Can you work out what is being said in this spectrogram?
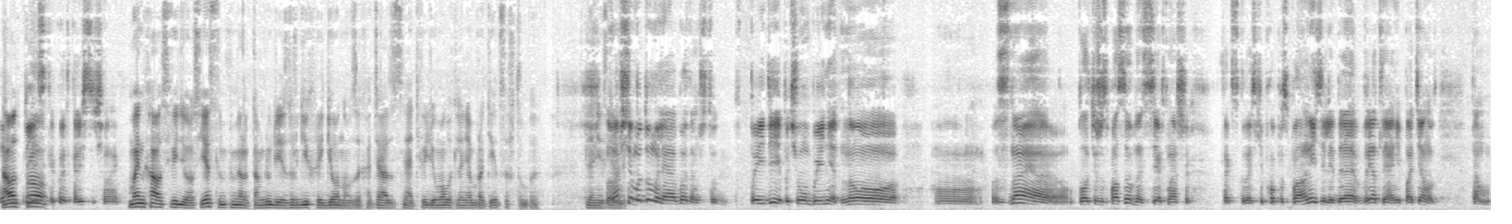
А вот про какое-то количество человек. Mainhouse Videos. Если, например, там люди из других регионов захотят снять видео, могут ли они обратиться, чтобы для них Ну, вообще мы думали об этом, что по идее почему бы и нет, но э, зная платежеспособность всех наших, так сказать, хип-хоп исполнителей, да, вряд ли они потянут там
